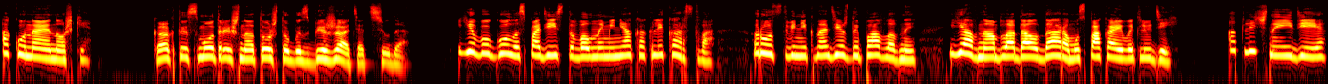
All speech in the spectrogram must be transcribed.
окуная ножки. «Как ты смотришь на то, чтобы сбежать отсюда?» Его голос подействовал на меня как лекарство. Родственник Надежды Павловны явно обладал даром успокаивать людей. Отличная идея.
